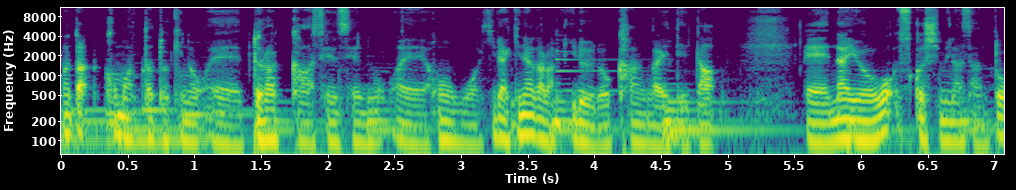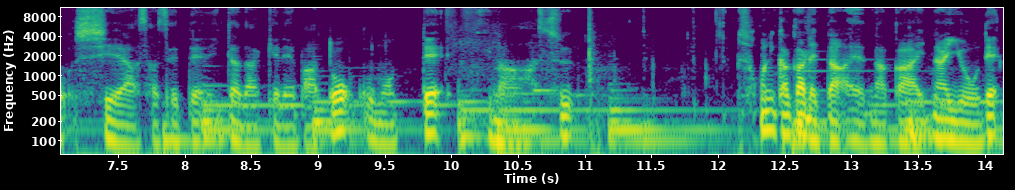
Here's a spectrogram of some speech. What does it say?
また困った時の、えー、ドラッカー先生の、えー、本を開きながらいろいろ考えていた、え内容を少し皆さんとシェアさせていただければと思っています。そこに書かれた、え内容で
